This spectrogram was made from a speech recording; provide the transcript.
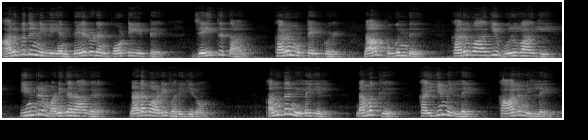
அறுபது மில்லியன் பேருடன் போட்டியிட்டு ஜெயித்து தான் கருமுட்டைக்குள் நாம் புகுந்து கருவாகி உருவாகி இன்று மனிதராக நடமாடி வருகிறோம். அந்த நிலையில் நமக்கு கையும் இல்லை காலும் இல்லை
